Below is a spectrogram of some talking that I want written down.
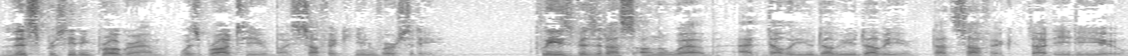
This preceding program was brought to you by Suffolk University. Please visit us on the web at www.suffolk.edu.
